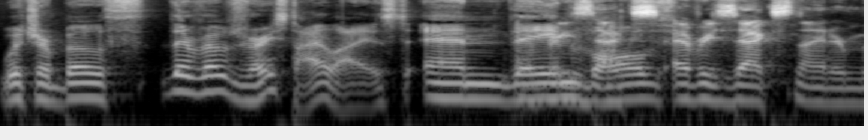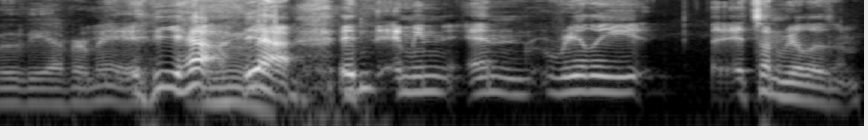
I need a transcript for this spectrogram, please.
which are both they're both very stylized, and they every, involve Zack, every Zack Snyder movie ever made. yeah, yeah. And, I mean, and really, it's unrealism.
